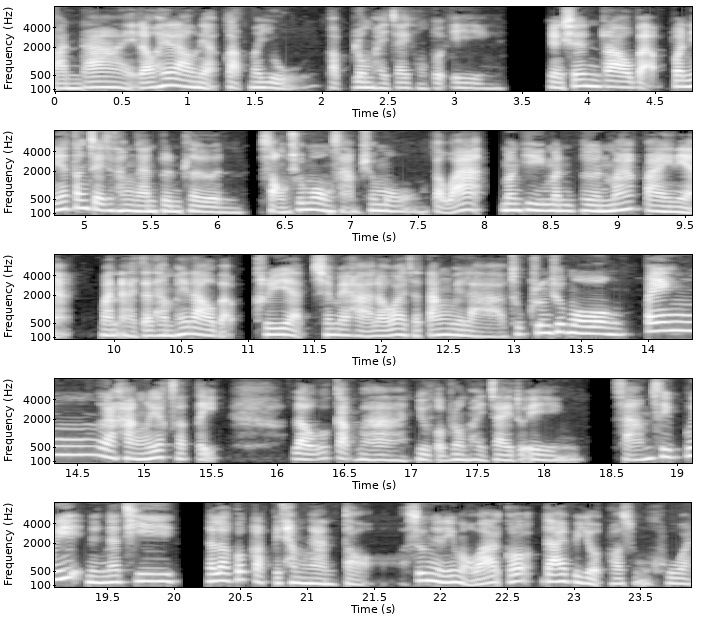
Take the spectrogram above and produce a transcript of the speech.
วันได้ แล้วให้เราเนี่ยกลับมาอยู่กับลมหายใจของตัวเอง อย่างเช่นเราแบบวันนี้ตั้งใจจะทำงานเพลินๆสองชั่วโมงสามชั่วโมง แต่ว่าบางทีมันเพลินมากไปเนี่ย มันอาจจะทำให้เราแบบเครียดใช่ไหมคะเราก็อาจจะตั้งเวลาทุกครึ่งชั่วโมง เป้งระฆังเรียกสติ เราก็กลับมาอยู่กับลมหายใจตัวเอง 30 วิหนึ่งนาที แล้วเราก็กลับไปทำงานต่อ ซึ่งอันนี้หมอว่าก็ได้ประโยชน์พอสมควร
